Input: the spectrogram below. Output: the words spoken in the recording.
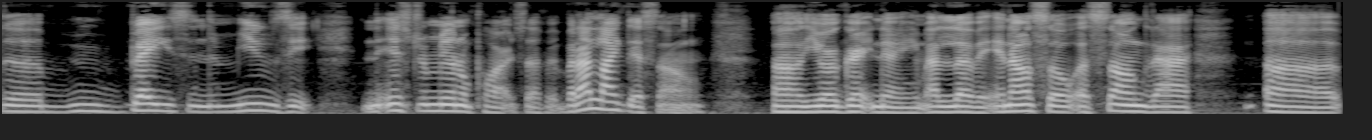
the bass and the music and the instrumental parts of it. But I like that song. Uh, You're a great name. I love it. And also a song that I, uh,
